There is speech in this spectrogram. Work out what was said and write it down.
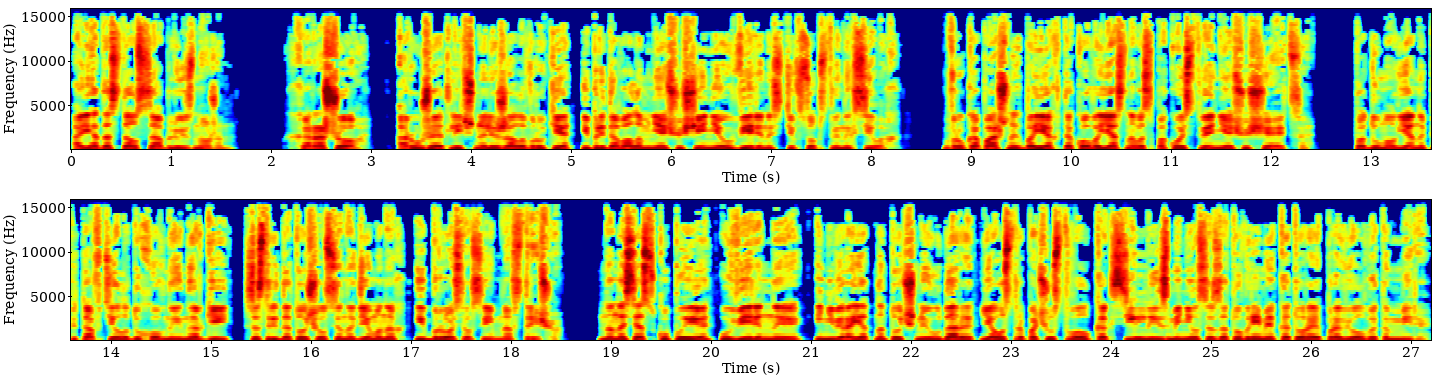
а я достал саблю из ножен. Хорошо. Оружие отлично лежало в руке и придавало мне ощущение уверенности в собственных силах. В рукопашных боях такого ясного спокойствия не ощущается. Подумал я, напитав тело духовной энергией, сосредоточился на демонах и бросился им навстречу. Нанося скупые, уверенные и невероятно точные удары, я остро почувствовал, как сильно изменился за то время, которое провел в этом мире.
